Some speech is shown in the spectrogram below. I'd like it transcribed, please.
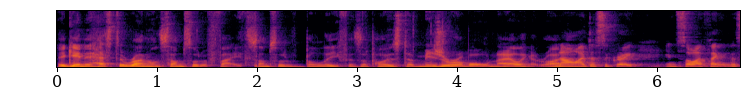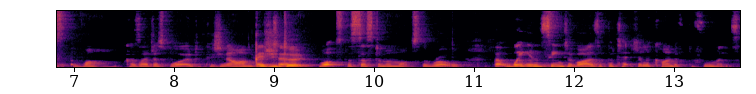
again, it has to run on some sort of faith, some sort of belief, as opposed to measurable nailing it, right? No, I disagree. And so I think this, well, because I just would, because you know I'm 'Cause you better. do. What's the system and what's the rule? But we incentivize a particular kind of performance,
